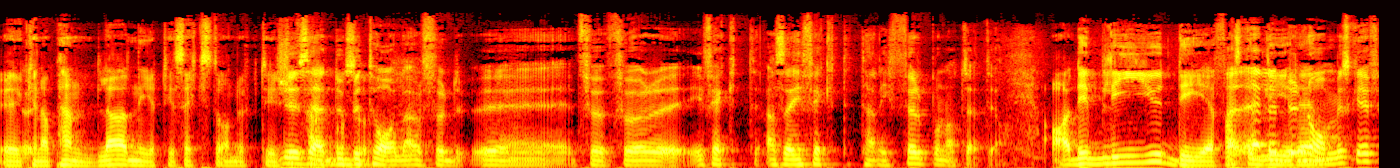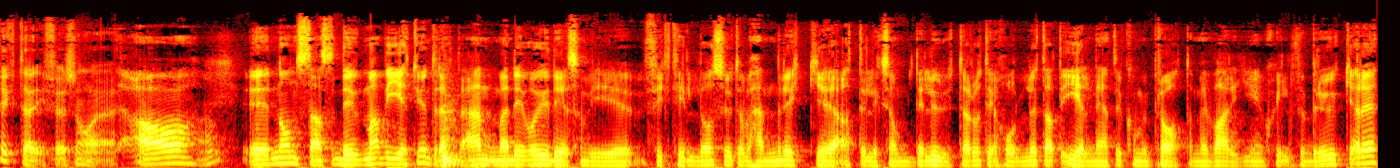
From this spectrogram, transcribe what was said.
eh, kunna pendla ner till 16 upp till Det vill 25. säga, du så. betalar för, eh, för, för effekt, alltså effekttariffer på något sätt ja. Ja, det blir ju det, fast det Eller blir en... dynamiska effekttariffer snarare. Ja, eh, någonstans. Det, man vet ju inte detta än, men det var ju det som vi fick till oss utav Henrik, eh, att det, liksom, det lutar åt det hållet, att elnätet kommer prata med varje enskild förbrukare.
